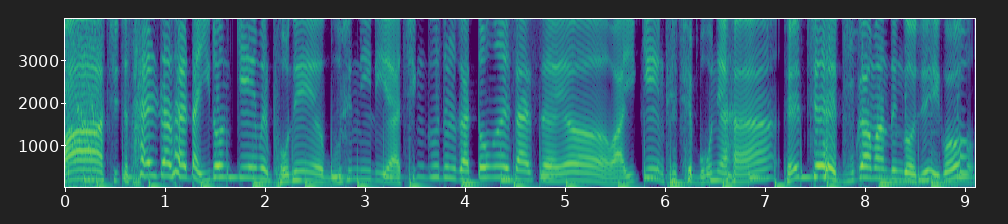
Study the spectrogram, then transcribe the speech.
와 진짜 살다 살다 이런 게임을 보내요 무슨 일이야 친구들과 똥을 쌌어요 와 이 게임 대체 뭐냐 대체 누가 만든 거지 이거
